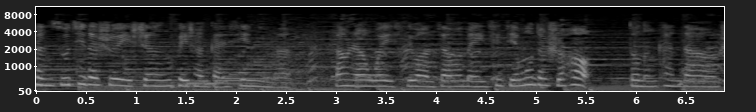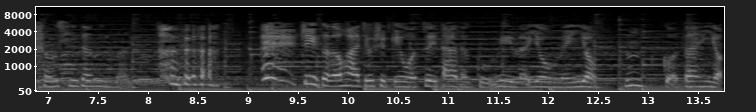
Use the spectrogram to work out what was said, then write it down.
很俗气的说一声，非常感谢你们。当然，我也希望在我每一期节目的时候，都能看到熟悉的你们。这个的话，就是给我最大的鼓励了，有没有？嗯，果断有。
